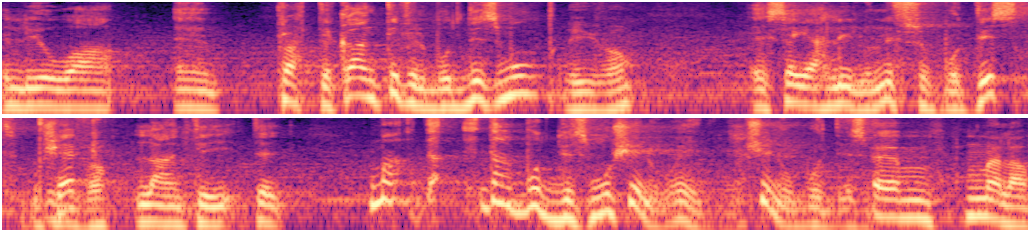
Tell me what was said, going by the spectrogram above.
li huwa prattikanti fil-Buddiżmu. Iva. Isejjaħ lilu nnifsu Buddist, mhux hekk? Iva. La inti Ma dal-Buddiżmu x'inhu Adrian? X'inhu Buddiżmu? Mela,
